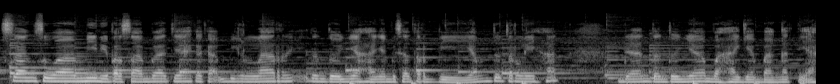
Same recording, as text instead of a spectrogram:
sang suami nih persahabat ya Kakak Bilar tentunya hanya bisa terdiam tuh terlihat. Dan tentunya bahagia banget ya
